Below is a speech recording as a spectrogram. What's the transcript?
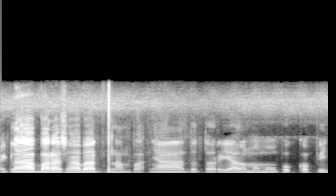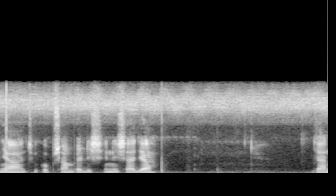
Baiklah para sahabat, nampaknya tutorial memupuk kopinya cukup sampai di sini saja. Dan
